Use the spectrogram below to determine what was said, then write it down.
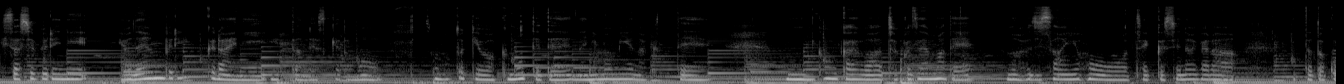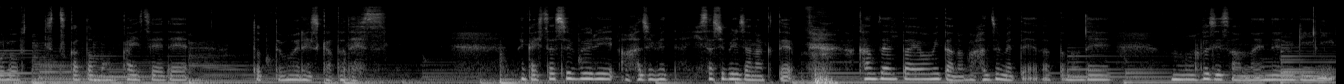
久しぶりに4年ぶりくらいに行ったんですけどもその時は曇ってて何も見えなくて、うん、今回は直前までの富士山予報をチェックしながら行ったところ2日とも快晴でとっても嬉しかったです。なんか久しぶりあ初めて久しぶりじゃなくて 完全体を見たのが初めてだったのでもう富士山のエネルギーに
